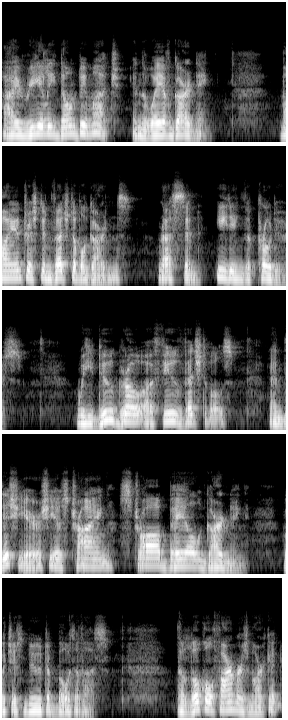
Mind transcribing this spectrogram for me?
I really don't do much in the way of gardening. My interest in vegetable gardens rests in eating the produce. We do grow a few vegetables, and this year she is trying straw bale gardening, which is new to both of us. The local farmers market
